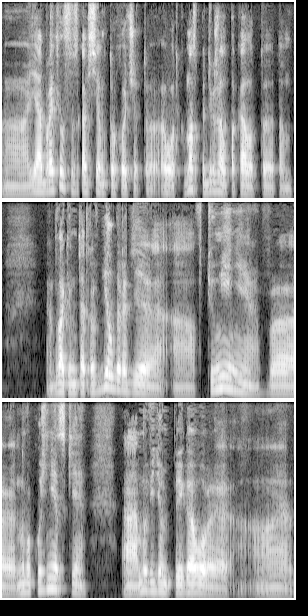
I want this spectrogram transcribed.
я обратился ко всем, кто хочет. Вот, у нас поддержал пока вот э, там два кинотеатра в Белгороде, в Тюмени, в Новокузнецке, а, мы ведем переговоры, а,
